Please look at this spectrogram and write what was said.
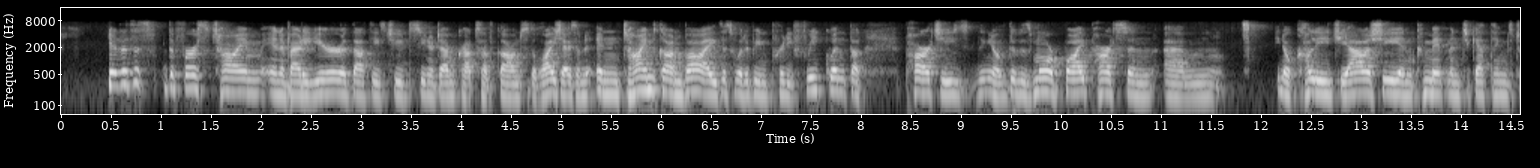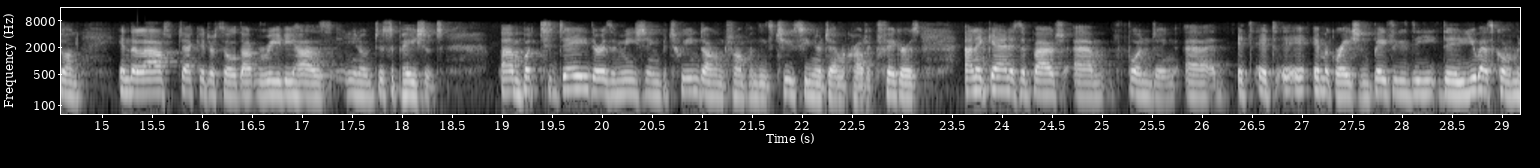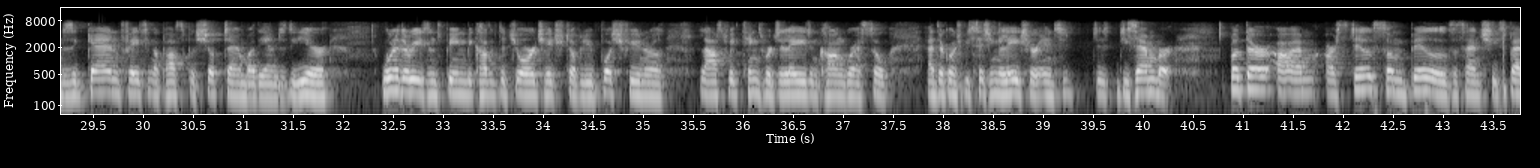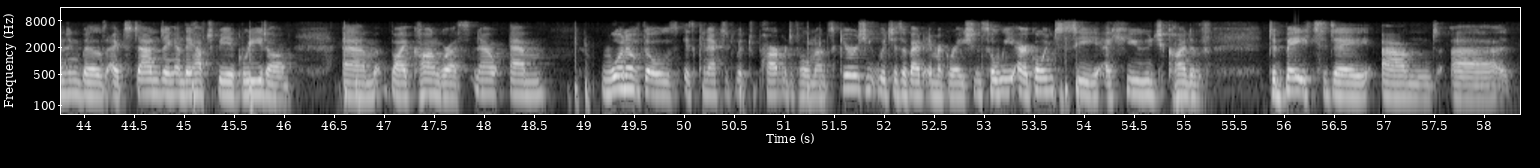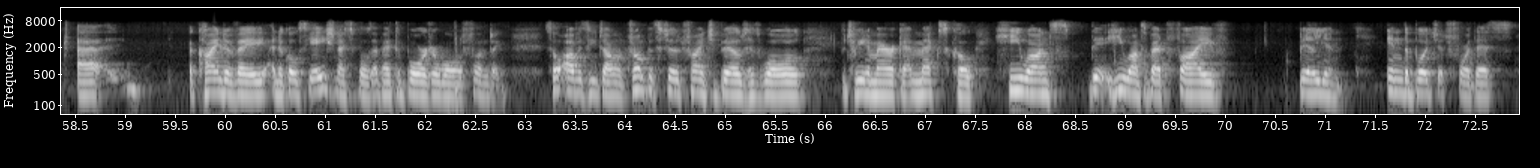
Yeah, this is the first time in about a year that these two senior Democrats have gone to the White House. And in times gone by, this would have been pretty frequent that parties, you know, there was more bipartisan, um, you know, collegiality and commitment to get things done. In the last decade or so, that really has, you know, dissipated. Um, but today there is a meeting between Donald Trump and these two senior Democratic figures, and again, it's about um, funding. Uh, it, it, immigration. Basically, the the U.S. government is again facing a possible shutdown by the end of the year. One of the reasons being because of the George H.W. Bush funeral last week, things were delayed in Congress, so uh, they're going to be sitting later into de- December. But there um, are still some bills, essentially spending bills, outstanding, and they have to be agreed on um, by Congress. Now, um, one of those is connected with Department of Homeland Security, which is about immigration. So we are going to see a huge kind of debate today and uh, uh, a kind of a, a, negotiation, I suppose, about the border wall funding. So obviously Donald Trump is still trying to build his wall between America and Mexico. He wants the, he wants about five billion in the budget for this.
